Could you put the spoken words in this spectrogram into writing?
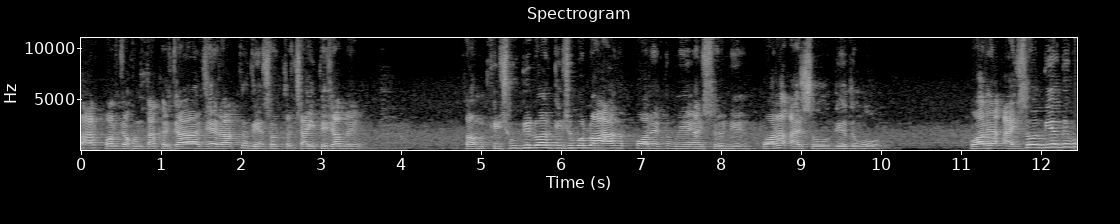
তারপর যখন তাকে যা যে রাখতে দিয়েছ চাইতে যাবে। তখন কিছু দিল আর কিছু বলল, আর পরে তুমি আইসো নিয়ে পরে আইসো দিয়ে দেবো। পরে আইসো দিয়ে দেব।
